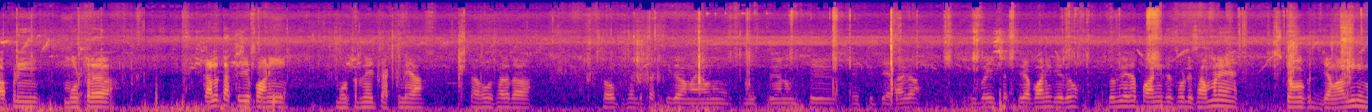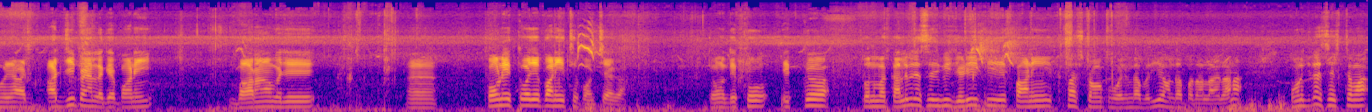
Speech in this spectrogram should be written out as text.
ਆਪਣੀ ਮੋਟਰ ਕੱਲ ਤੱਕ ਜੇ ਪਾਣੀ ਮੋਟਰ ਨੇ ਚੱਕ ਲਿਆ, ਤਾਂ ਹੋ ਸਕਦਾ 100% ਕੱਚੀ ਦਾ ਮੈਂ ਉਹਨੂੰ ਮਿਸਤਰੀਆਂ ਨੂੰ ਤੇ ਇੱਥੇ ਕਿਹਾ ਹੈਗਾ ਵੀ ਬਈ, ਕੱਚੀ ਦਾ ਪਾਣੀ ਦੇ ਦਿਓ। ਕਿਉਂਕਿ ਇਹਦਾ ਪਾਣੀ ਤਾਂ ਤੁਹਾਡੇ ਸਾਹਮਣੇ ਹੈ ਸਟਾਕ ਜਮਾ ਵੀ ਨਹੀਂ ਹੋਇਆ। ਅੱਜ ਅੱਜ ਹੀ ਪੈਣ ਲੱਗਿਆ ਪਾਣੀ। 12 ਵਜੇ ਪੌਣੇ 1 ਵਜੇ ਪਾਣੀ ਇੱਥੇ ਪਹੁੰਚਿਆ ਹੈਗਾ। ਤੇ ਹੁਣ ਦੇਖੋ, ਇੱਕ ਤੁਹਾਨੂੰ ਮੈਂ ਕੱਲ ਵੀ ਦੱਸਿਆ ਸੀ ਵੀ ਜਿਹੜੀ ਕਿ ਪਾਣੀ ਇੱਕ ਥਾਂ ਸਟਾਕ ਹੋ ਜਾਂਦਾ, ਵਧੀਆ ਹੁੰਦਾ ਪਤਾ ਲੱਗਦਾ ਨਾ। ਹੁਣ ਜਿਹੜਾ ਸਿਸਟਮ ਆ,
